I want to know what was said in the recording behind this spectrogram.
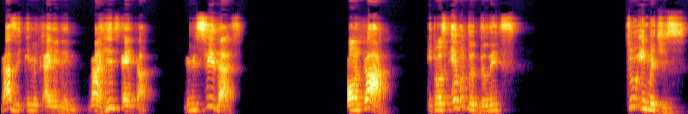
That's the image ID name. Now hit enter. You will see that on that, it was able to delete two images,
